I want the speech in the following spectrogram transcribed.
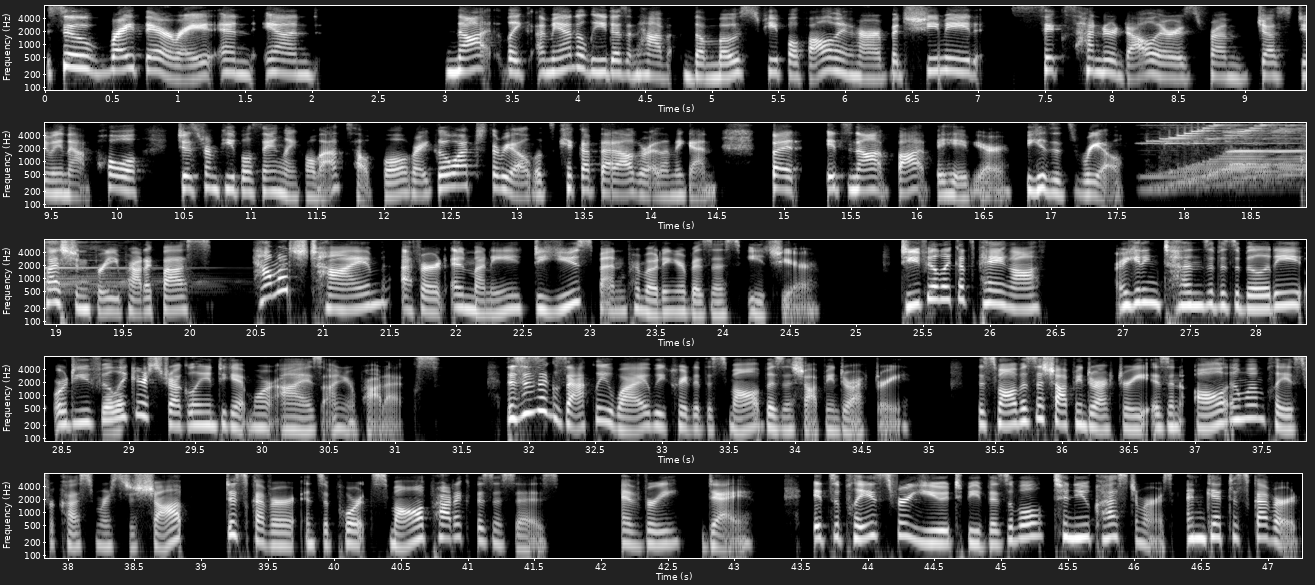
So right there, right? And and not like Amanda Lee doesn't have the most people following her, but she made six hundred dollars from just doing that poll, just from people saying, like, well, that's helpful, right? Go watch the reel. Let's kick up that algorithm again. But it's not bot behavior because it's real. Question for you, product boss. How much time, effort, and money do you spend promoting your business each year? Do you feel like it's paying off? Are you getting tons of visibility, or do you feel like you're struggling to get more eyes on your products? This is exactly why we created the Small Business Shopping Directory. The Small Business Shopping Directory is an all in one place for customers to shop, discover, and support small product businesses every day. It's a place for you to be visible to new customers and get discovered.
